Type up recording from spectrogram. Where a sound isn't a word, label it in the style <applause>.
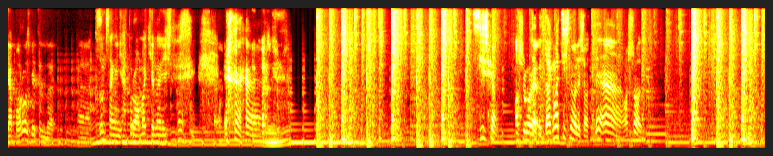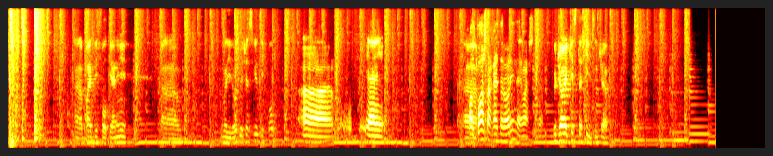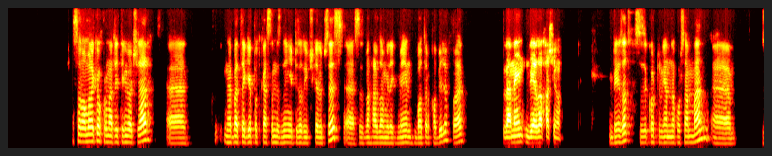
gap bor o'zbek tilida qizim sanga gapiryapman kelin eshitma слишком oshirib такой догматично o'ylashyaptida? Ha oshiradi by default ya'ni nima deydi o'zbekchasiga default. Ya'ni hozir boshdan qaytarib yuboringda mana shunda. bu joyi kesib tashlaymiz sizncha assalomu alaykum hurmatli tinglovchilar. Navbatdagi podkastimizning epizodiga xush kelibsiz. Siz bilan har doimgidek men botir qobilov va va men behzod hoshimov. Behzod sizni ko'rib turganimdan xursandman.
